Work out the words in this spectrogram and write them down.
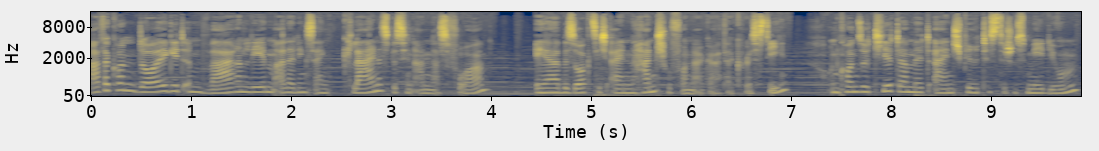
Arthur Conan Doyle geht im wahren Leben allerdings ein kleines bisschen anders vor. Er besorgt sich einen Handschuh von Agatha Christie und konsultiert damit ein spiritistisches Medium,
